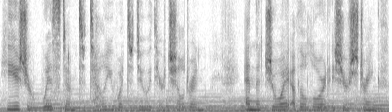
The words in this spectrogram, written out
He is your wisdom to tell you what to do with your children. And the joy of the Lord is your strength.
